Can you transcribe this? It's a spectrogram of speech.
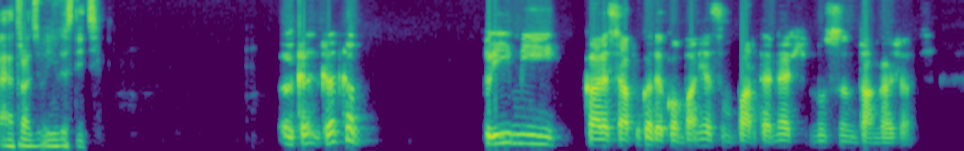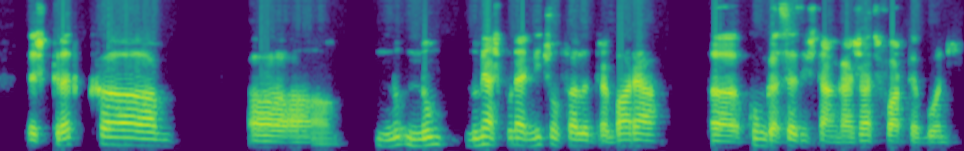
ai atrage investiții. Cred, cred că primii care se apucă de companie sunt parteneri, nu sunt angajați. Deci cred că uh, nu, nu, nu mi-aș pune niciun fel întrebarea uh, cum găsesc niște angajați foarte buni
